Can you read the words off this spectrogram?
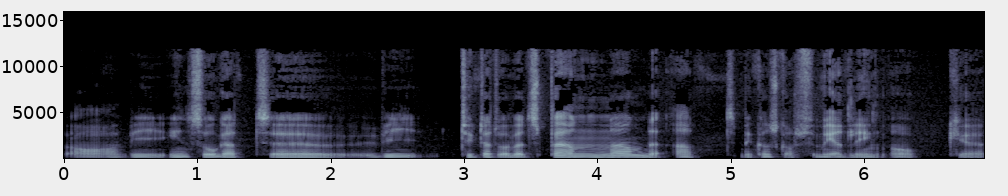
ja, vi insåg att eh, vi tyckte att det var väldigt spännande att med kunskapsförmedling och eh,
